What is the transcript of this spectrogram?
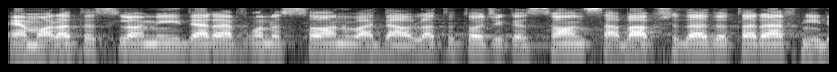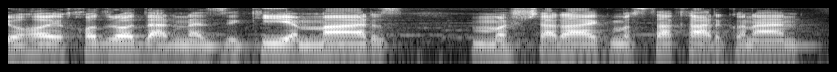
امارات اسلامی در افغانستان و دولت تاجیکستان سبب شده دو طرف نیروهای خود را در نزدیکی مرز مشترک مستقر کنند.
